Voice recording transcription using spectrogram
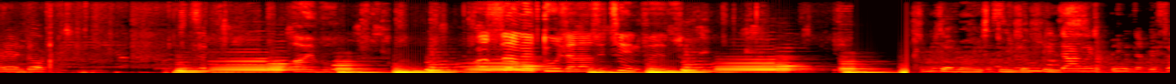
ayendota hayi sibiza ba ngesidudla fethu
